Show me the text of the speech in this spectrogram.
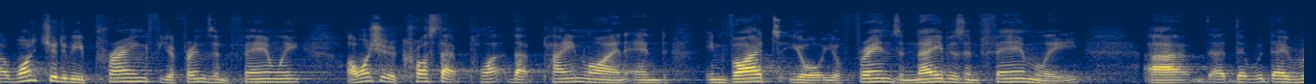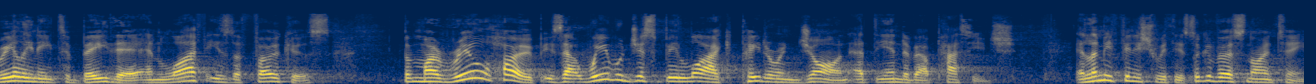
I want you to be praying for your friends and family. I want you to cross that, that pain line and invite your, your friends and neighbors and family. Uh, that, they really need to be there, and life is the focus. But my real hope is that we would just be like Peter and John at the end of our passage. And let me finish with this. Look at verse 19.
